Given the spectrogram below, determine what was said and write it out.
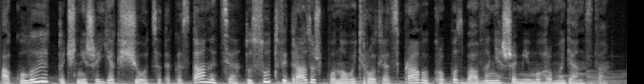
А коли, точніше, якщо це таки станеться, то суд відразу ж поновить розгляд справи про позбавлення Шаміму громадянства.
